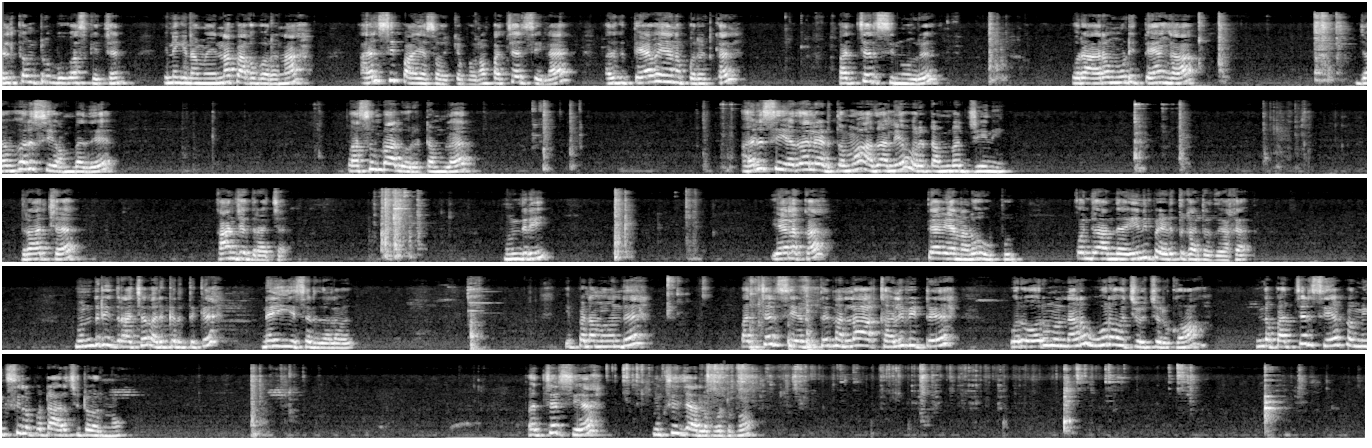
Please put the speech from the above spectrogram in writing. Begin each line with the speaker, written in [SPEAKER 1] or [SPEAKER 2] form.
[SPEAKER 1] Welcome to புவாஸ் kitchen இன்றைக்கி நம்ம என்ன பார்க்க போகிறோன்னா அரிசி பாயசம் வைக்க போகிறோம் பச்சரிசியில் அதுக்கு தேவையான பொருட்கள் பச்சரிசி நூறு ஒரு அரை மூடி தேங்காய் ஜவ்வரிசி ஐம்பது பசும்பால் ஒரு டம்ளர் அரிசி எதால் எடுத்தோமோ அதாலேயே ஒரு டம்ளர் ஜீனி திராட்சை காஞ்ச திராட்சை. முந்திரி ஏலக்காய் தேவையான அளவு உப்பு. கொஞ்சம் அந்த இனிப்பை எடுத்து காட்டுறதுக்காக. முந்திரி திராட்சை வறுக்கிறதுக்கு நெய் ஈசுறது அளவு. இப்போ நம்ம வந்து பச்சரிசி எடுத்து நல்லா கழுவிட்டு ஒரு ஒரு மணி நேரம் ஊற வச்சு வச்சுருக்கோம். இந்த பச்சரிசியை இப்போ மிக்சியில் போட்டு அரைச்சிட்டு வரணும். பச்சரிசியை மிக்ஸி ஜாரில் போட்டுப்போம்.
